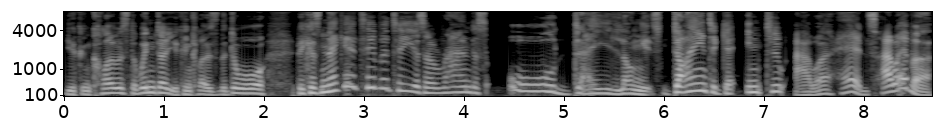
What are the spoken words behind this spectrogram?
You can close the window, you can close the door, because negativity is around us all day long. It's dying to get into our heads. However,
